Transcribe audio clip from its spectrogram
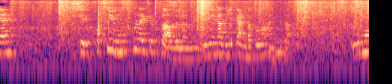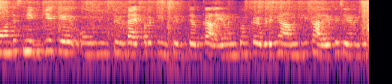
ഞാൻ ശരി കുറച്ച് യൂസ്ഫുൾ ആയിട്ടൊരു സാധനമാണ്. ഇത് ഞാൻ അതിൽ കണ്ടപ്പോൾ വാങ്ങിയതാണ് ഒരു മോന്റെ സ്നെഗ്ഗിയൊക്കെ യൂസ് ചെയ്ത് ഡയപ്പറൊക്കെ യൂസ് ചെയ്തിട്ട് അത് കളയണമെങ്കിൽ നമുക്ക് എവിടെയെങ്കിലും ആണെങ്കിൽ കളയൊക്കെ ചെയ്യണമെങ്കിൽ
